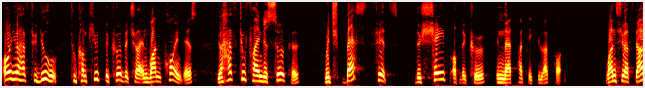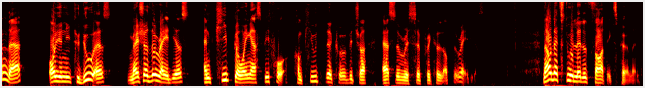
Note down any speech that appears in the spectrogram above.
All you have to do to compute the curvature in one point is you have to find a circle which best fits the shape of the curve in that particular point. Once you have done that, all you need to do is measure the radius and keep going as before. Compute the curvature as the reciprocal of the radius. Now let's do a little thought experiment.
